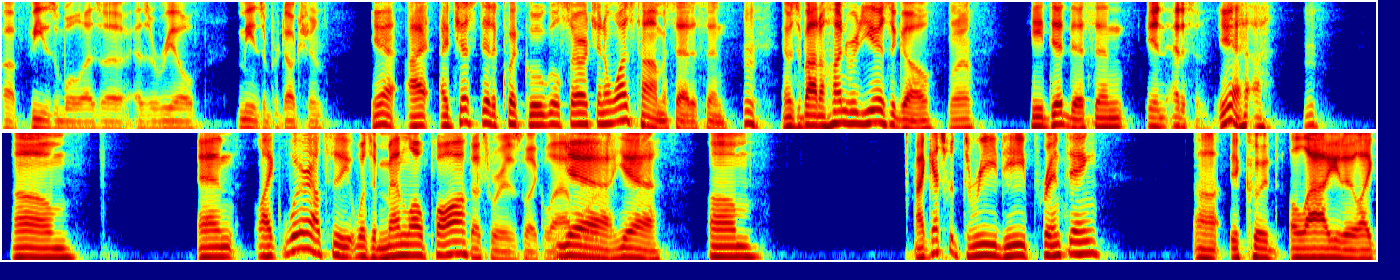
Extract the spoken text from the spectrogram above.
uh, feasible as a as a real means of production. Yeah, I, I just did a quick Google search and it was Thomas Edison. Hmm. It was about 100 years ago Well, he did this. And in Edison, yeah. Hmm. Um, and like, where else he, was it Menlo Park? that's where his like lab. yeah, was. yeah. Um, I guess with 3D printing, uh, it could allow you to like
